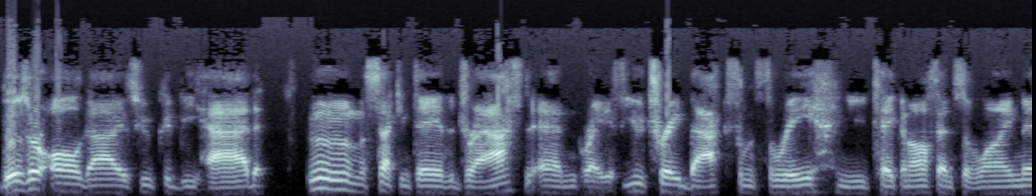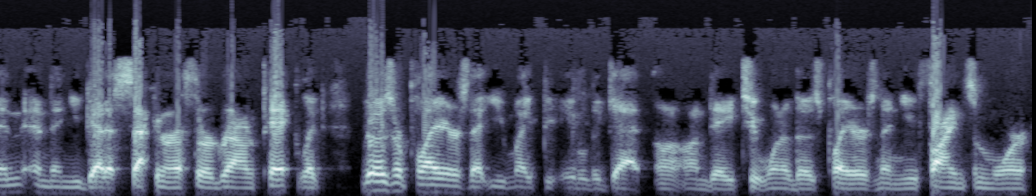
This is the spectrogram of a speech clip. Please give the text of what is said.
those are all guys who could be had mm, the second day of the draft. And right, if you trade back from three and you take an offensive lineman, and then you get a second or a third round pick, like those are players that you might be able to get on, on day two. One of those players, and then you find some more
